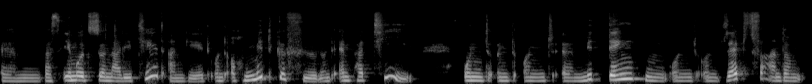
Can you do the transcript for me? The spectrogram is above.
ähm, was Emotionalität angeht und auch Mitgefühl und Empathie und, und, und äh, Mitdenken und, und Selbstverantwortung,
